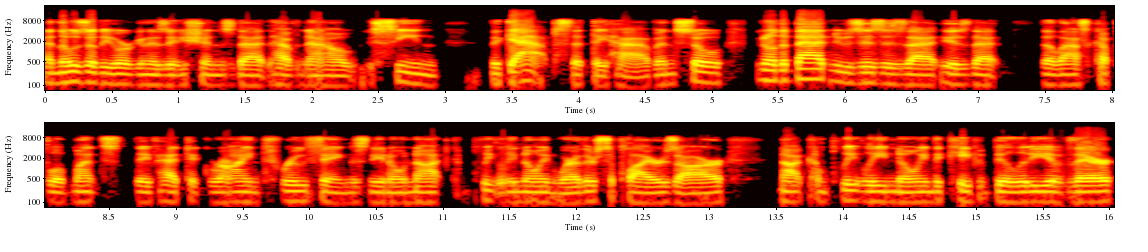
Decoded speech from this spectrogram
and those are the organizations that have now seen the gaps that they have. And so, you know, the bad news is is that is that the last couple of months they've had to grind through things, you know, not completely knowing where their suppliers are, not completely knowing the capability of their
